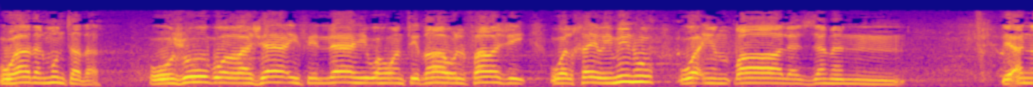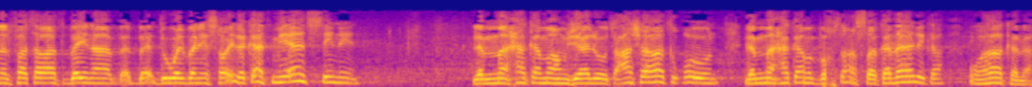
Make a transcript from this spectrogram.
وهذا المنتظر. وجوب الرجاء في الله وهو انتظار الفرج والخير منه وإن طال الزمن. لأن الفترات بين دول بني إسرائيل كانت مئات السنين. لما حكمهم جالوت عشرات القرون لما حكم بختنصر كذلك وهكذا.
